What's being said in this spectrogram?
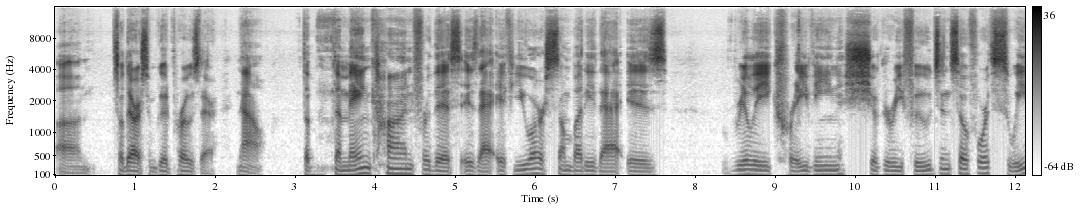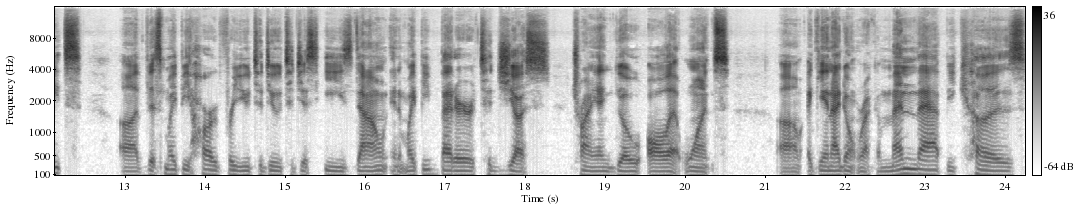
Um, so there are some good pros there. Now, the the main con for this is that if you are somebody that is really craving sugary foods and so forth, sweets, uh, this might be hard for you to do to just ease down, and it might be better to just try and go all at once um, again, I don't recommend that because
